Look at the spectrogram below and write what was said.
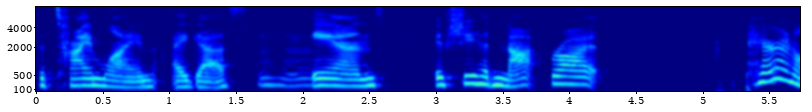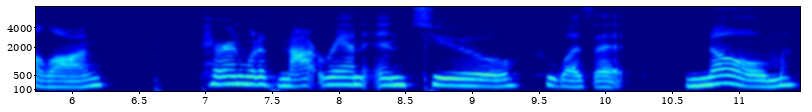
the timeline, I guess. Mm-hmm. And if she had not brought Perrin along, Perrin would have not ran into who was it? Noam,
